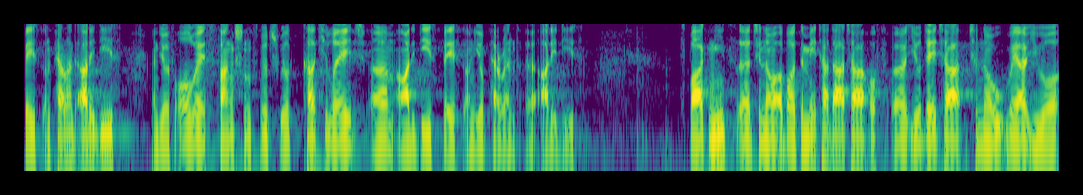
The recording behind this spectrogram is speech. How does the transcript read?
based on parent RDDs, and you have always functions which will calculate um, RDDs based on your parent uh, RDDs. Spark needs uh, to know about the metadata of uh, your data to know where your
